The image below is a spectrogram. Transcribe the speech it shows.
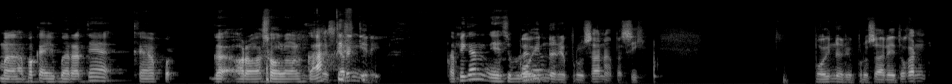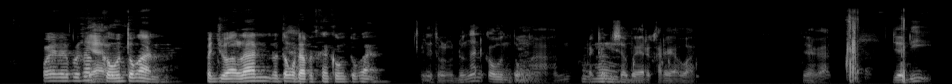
apa kayak ibaratnya kayak gak orang solo nggak aktif sekarang gini. tapi kan ya sebenarnya poin dari perusahaan apa sih? Poin dari perusahaan itu kan poin dari perusahaan ya, keuntungan. Penjualan untuk ya, mendapatkan keuntungan. Gitu loh. Dengan keuntungan mereka hmm. bisa bayar karyawan ya kan jadi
